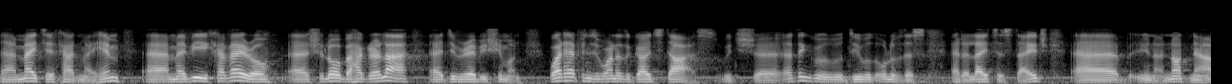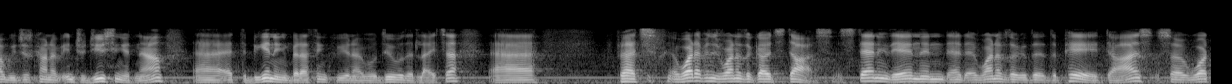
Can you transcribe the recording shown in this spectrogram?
uh, Meite chad mehem, uh, mavi chavero, shelo bahagrala, div Rabbi Shimon. What happens if one of the goats dies? Which I think we'll, we'll, deal with all of this at a later stage. you know, not now. We're just kind of introducing it now at the beginning, but I think you know we'll deal with it later. But uh, what happens if one of the goats dies? It's standing there, and then uh, one of the, the, the, pair dies. So what?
